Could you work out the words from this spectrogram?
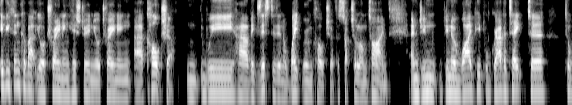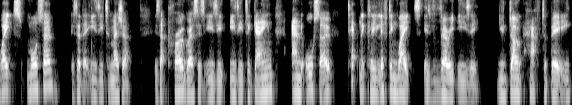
If you think about your training history and your training uh, culture, we have existed in a weight room culture for such a long time. And do you, do you know why people gravitate to, to weights more so? Is that they're easy to measure? Is that progress is easy easy to gain? And also, technically, lifting weights is very easy you don't have to be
